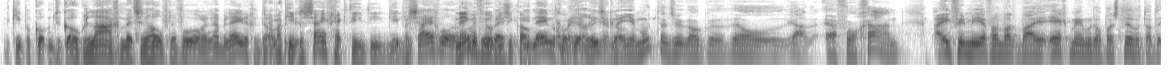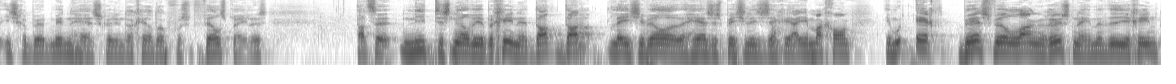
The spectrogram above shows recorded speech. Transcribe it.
De keeper komt natuurlijk ook laag met zijn hoofd naar voren en naar beneden gedoken. Ja, maar keepers Dus zijn gek. Die, die, keepers zijn gewoon nemen veel risico. Die nemen gewoon veel je, risico. maar je moet natuurlijk ook wel ja, ervoor gaan. Maar ik vind meer van wat, waar je echt mee moet oppassen, dat er iets gebeurt met een herschudding. Dat geldt ook voor veel spelers. Dat ze niet te snel weer beginnen. Dat, dat Ja. lees je wel. Hersenspecialisten zeggen, ja, je mag gewoon, je moet echt best wel lang rust nemen. Wil je geen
